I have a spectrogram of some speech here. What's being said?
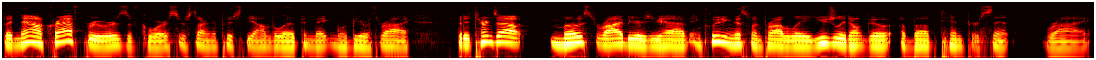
But now craft brewers, of course, are starting to push the envelope and make more beer with rye. But it turns out most rye beers you have, including this one probably, usually don't go above 10% rye.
